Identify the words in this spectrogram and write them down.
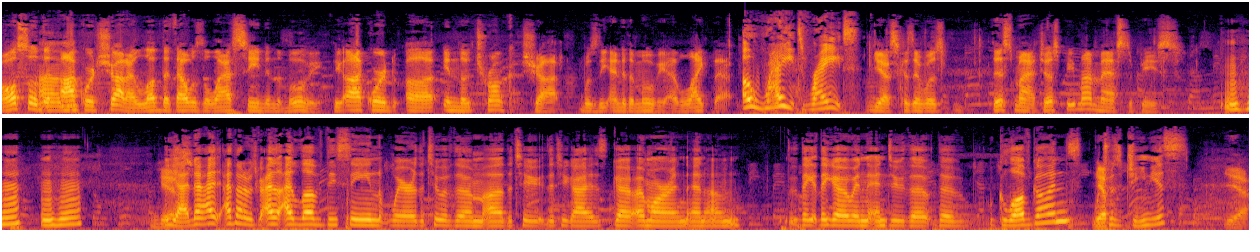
Also, the Um, awkward shot. I love that that was the last scene in the movie. The awkward uh, in the trunk shot was the end of the movie. I like that. Oh right, right. Yes, because it was. This might just be my masterpiece. Mm-hmm. Mm-hmm. Yes. Yeah, no, I, I thought it was great. I, I love the scene where the two of them, uh, the two the two guys go, Omar and, and um, they they go and, and do the the glove guns, which Yep. was genius. yeah.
